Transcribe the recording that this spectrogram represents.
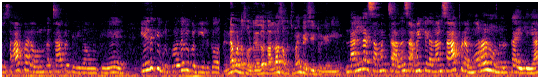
ஒரு சாப்பாடை ஒழுங்கா சாப்பிட தெரியுதா உனக்கு? எதுக்கு இப்படி குதறி கொட்டிட்டு இருக்க? என்ன பண்ண சொல்ற? ஏதோ நல்லா சமைச்ச மாதிரி பேசிட்டு இருக்க நீ. நல்லா சமைச்சாலும் சமைக்கலனாலும் சாப்பிடுற முறைன்னு ஒண்ணு இருக்கா இல்லையா?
